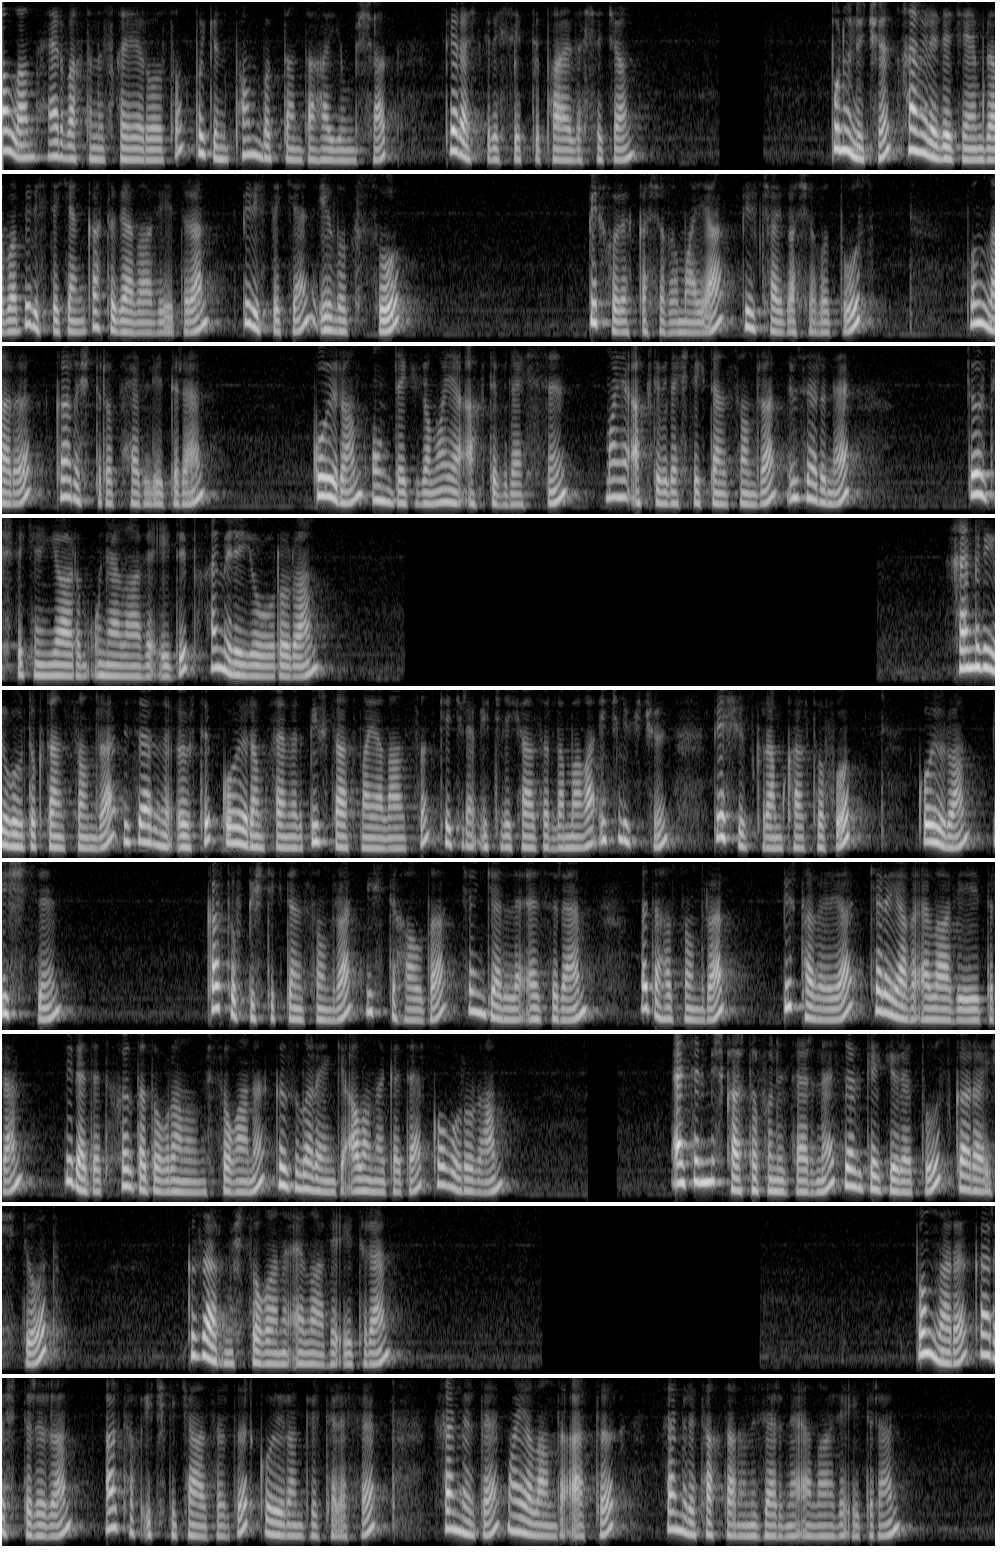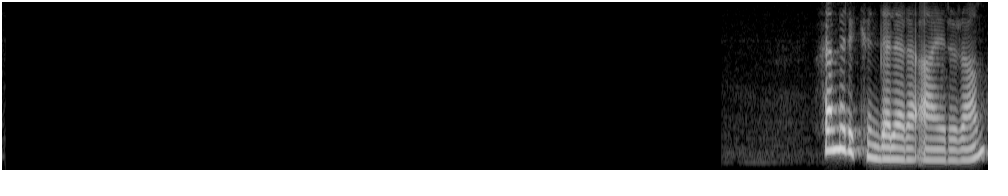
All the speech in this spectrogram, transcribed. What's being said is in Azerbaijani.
Salam, hər vaxtınız xeyir olsun. Bu gün pambıqdan daha yumşaq pirajki resepti paylaşacağım. Bunun üçün xəmir edəcəyim qaba 1 stəkan qatıq əlavə edirəm. 1 stəkan ilıq su, 1 xörək qaşığı maya, 1 çay qaşığı duz. Bunları qarışdırıb həll edirəm. Qoyuram 10 dəqiqə maya aktivləşsin. Maya aktivləşdikdən sonra üzərinə 4 stəkan yarım un əlavə edib xəmiri yoğururam. Xəmiri yoğurduqdan sonra üzərini örtüb qoyuram xəmir 1 saat mayalansın. Keçirəm içlik hazırlamağa. İçlik üçün 500 qram kartofu qoyuram, bişsin. Kartof bişdikdən sonra isti halda çəngəllə əzirəm və daha sonra Bir tavaya kərə yağı əlavə edirəm. 1 ədəd xırda doğranılmış soğanı qızılı rəngi alana qədər qovururam. Əzilmiş kartofun üzərinə zövqə görə duz, qara istiot, qızarmış soğanı əlavə edirəm. Bunları qarışdırıram. Artıq içlik hazırdır. Qoyuram bir tərəfə. Xəmir də mayalandı artıq. Xəmiri taxtanın üzərinə əlavə edirəm. Xəmiri kündələrə ayırıram.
